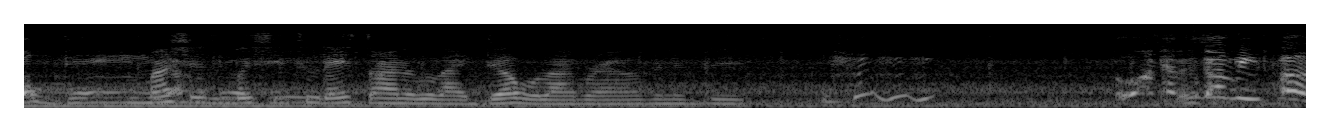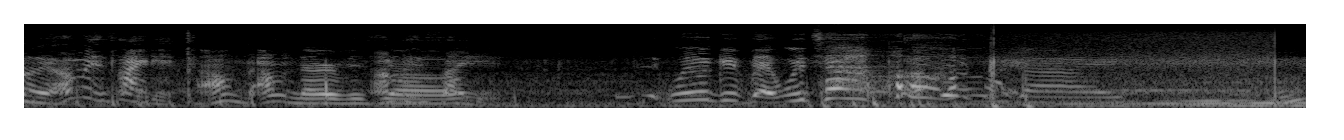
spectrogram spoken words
Oh dang. my shit's bushy too. They starting to look like double eyebrows in this bitch. Ooh, it's gonna be fun. I'm excited. I'm, I'm nervous, I'm y'all. excited. We'll get back with y'all. guys. Let me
